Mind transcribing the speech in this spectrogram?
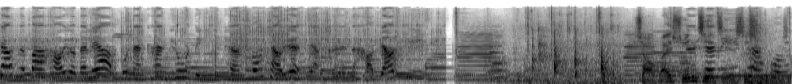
笑着抱好友的料，不难看出林依晨、风小月两个人的好标情。小白笋姐姐是什么东西、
